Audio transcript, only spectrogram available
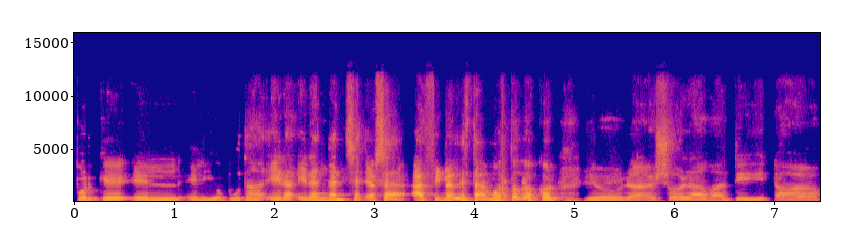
porque el, el ioputa era, era enganchado, o sea, al final estábamos todos con ni una sola gatita,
